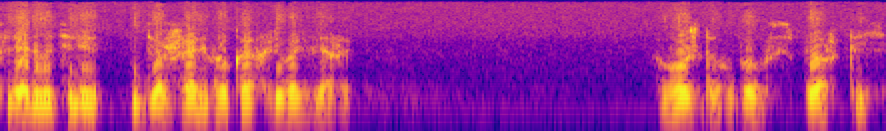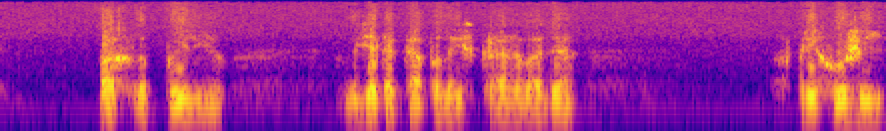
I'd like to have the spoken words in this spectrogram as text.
Следователи держали в руках револьверы. Воздух был спертый, пахло пылью, где-то капала из крана вода. В прихожей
